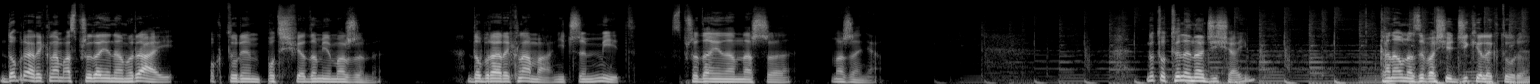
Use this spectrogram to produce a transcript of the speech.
Dobra reklama sprzedaje nam raj, o którym podświadomie marzymy. Dobra reklama, niczym mit, sprzedaje nam nasze marzenia. No to tyle na dzisiaj. Kanał nazywa się Dzikie Lektury.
